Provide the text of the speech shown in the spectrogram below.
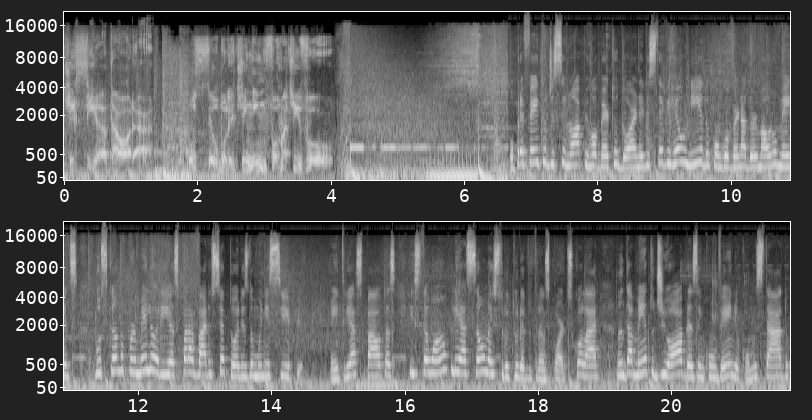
Notícia da hora. O seu boletim informativo. O prefeito de Sinop, Roberto Dorner, esteve reunido com o governador Mauro Mendes, buscando por melhorias para vários setores do município. Entre as pautas estão a ampliação na estrutura do transporte escolar, andamento de obras em convênio com o Estado,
